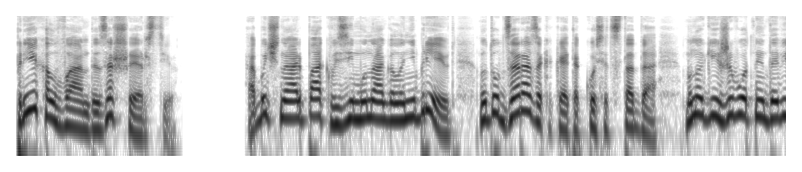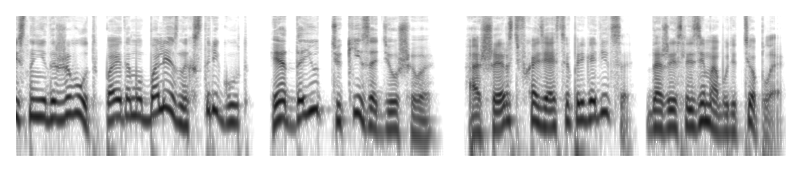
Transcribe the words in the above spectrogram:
Приехал в Анды за шерстью. Обычно альпак в зиму наголо не бреют, но тут зараза какая-то косит стада. Многие животные до весны не доживут, поэтому болезных стригут и отдают тюки задешево. А шерсть в хозяйстве пригодится, даже если зима будет теплая.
